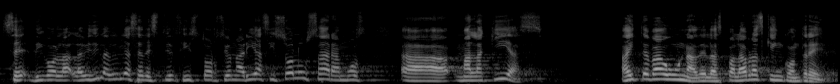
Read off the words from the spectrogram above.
se, digo, la, la, Biblia se distorsionaría si solo usáramos uh, Malaquías. Ahí te va una de las palabras que encontré.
